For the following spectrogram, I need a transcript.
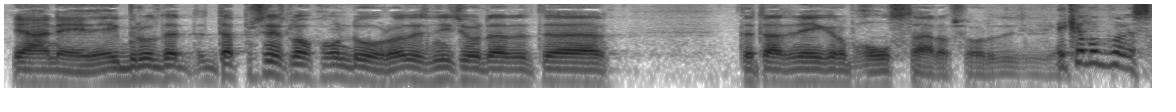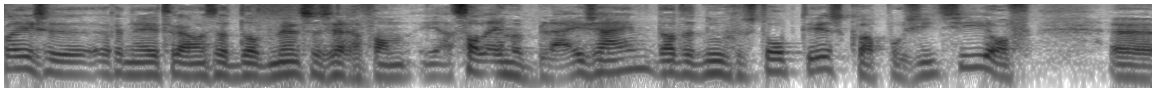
ja, nee, ik bedoel, dat, dat proces loopt gewoon door hoor. Het is niet zo dat het. Dat dat in één keer op hol staat of zo. Dat is. Ik heb ook wel eens gelezen, René, trouwens, dat, dat mensen zeggen van... Ja, het zal Emmen blij zijn dat het nu gestopt is qua positie. Of eh,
